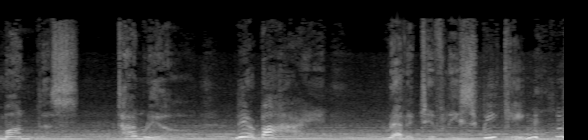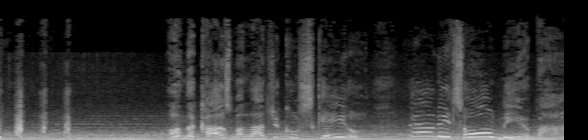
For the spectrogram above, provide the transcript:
Mundus, Tamriel, nearby, relatively speaking. On the cosmological scale, well, it's all nearby.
